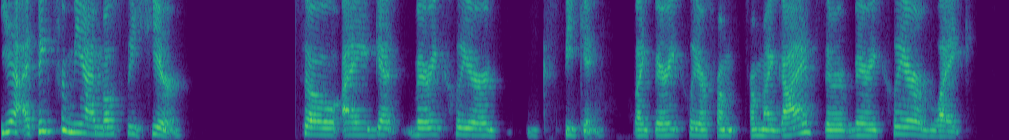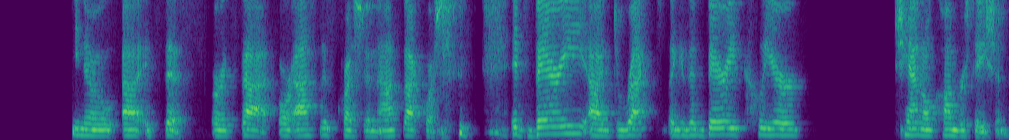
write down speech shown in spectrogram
yeah, I think for me, I mostly hear. So I get very clear speaking, like very clear from from my guides. They're very clear of like, you know, uh, it's this or it's that, or ask this question, ask that question. it's very uh, direct, like it's a very clear channel conversation.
